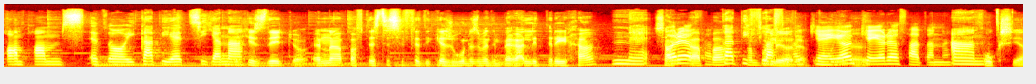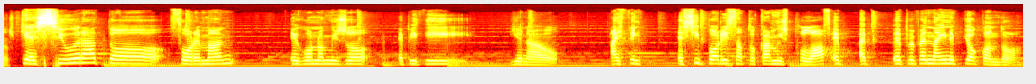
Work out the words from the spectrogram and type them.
pom-poms εδώ ή κάτι έτσι για να... Έχεις δίκιο. Ένα από αυτές τις συνθετικές γούνες με τη μεγάλη τρίχα, Ναι. σαν Ωραίο θα κάπα, ήταν. Κάτι ήταν πολύ fluffy. ωραίο. Οκ, οκ, ωραίο θα ήταν. Α, Φούξια, ας πούμε. Και σίγουρα το φόρεμα, εγώ νομίζω επειδή, you know, I think εσύ μπορείς να το κάνεις pull off, ε, ε, έπρεπε να είναι πιο κοντό.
